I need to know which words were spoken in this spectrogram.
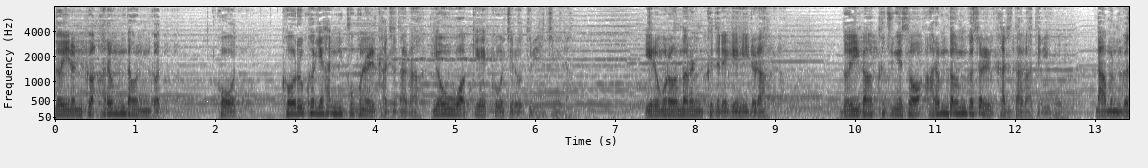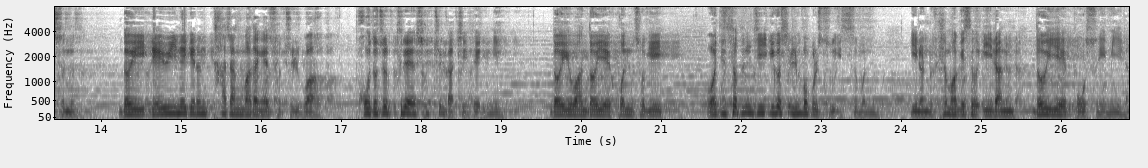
너희는 그 아름다운 것 곧 거룩하게 한 부분을 가져다가 여호와께 거제로 드릴지니라. 이러므로 너는 그들에게 이르라. 너희가 그 중에서 아름다운 것을 가져다가 드리고 남은 것은 너희 레위인에게는 타작마당의 소출과 포도즙 틀의 소출같이 되리니 너희와 너희의 권속이 어디서든지 이것을 먹을 수 있음은 이는 회막에서 일한 너희의 보수임이니라.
